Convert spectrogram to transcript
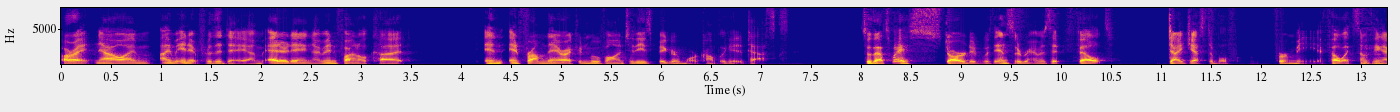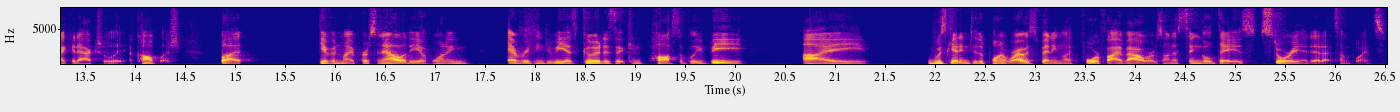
all right, now I'm I'm in it for the day. I'm editing, I'm in Final Cut. And and from there I can move on to these bigger, more complicated tasks. So that's why I started with Instagram, is it felt digestible for me. It felt like something mm-hmm. I could actually accomplish. But given my personality of wanting everything to be as good as it can possibly be, I was getting to the point where I was spending like four or five hours on a single day's story edit at some points.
